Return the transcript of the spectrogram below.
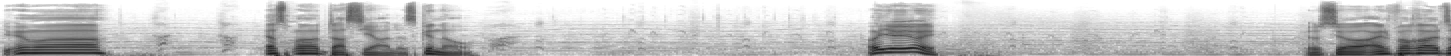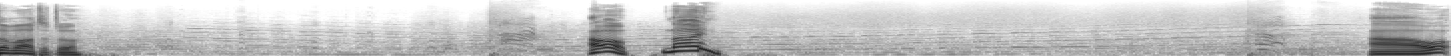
Wie immer. Erstmal das hier alles, genau. Uiuiui. Das ist ja einfacher als erwartet, du. Au, nein! Au.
